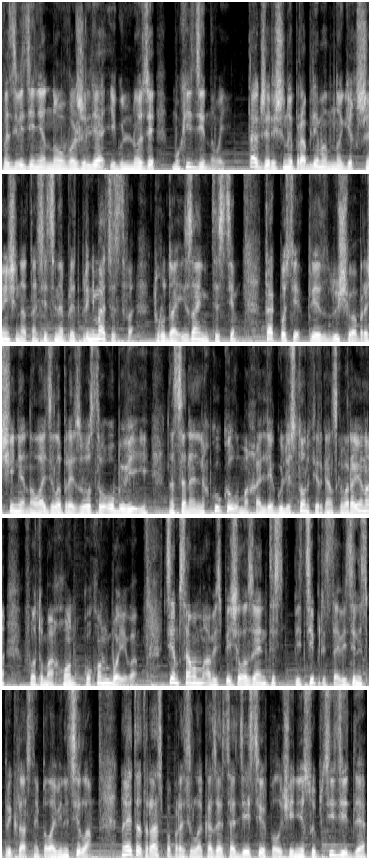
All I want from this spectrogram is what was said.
возведения нового жилья и Гульнозе Мухидиновой. Также решены проблемы многих женщин относительно предпринимательства, труда и занятости. Так, после предыдущего обращения наладила производство обуви и национальных кукол в Махалле Гулистон Ферганского района Фотомахон Кохонбоева. Тем самым обеспечила занятость пяти представительниц прекрасной половины села. На этот раз попросила оказать содействие в получении субсидий для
